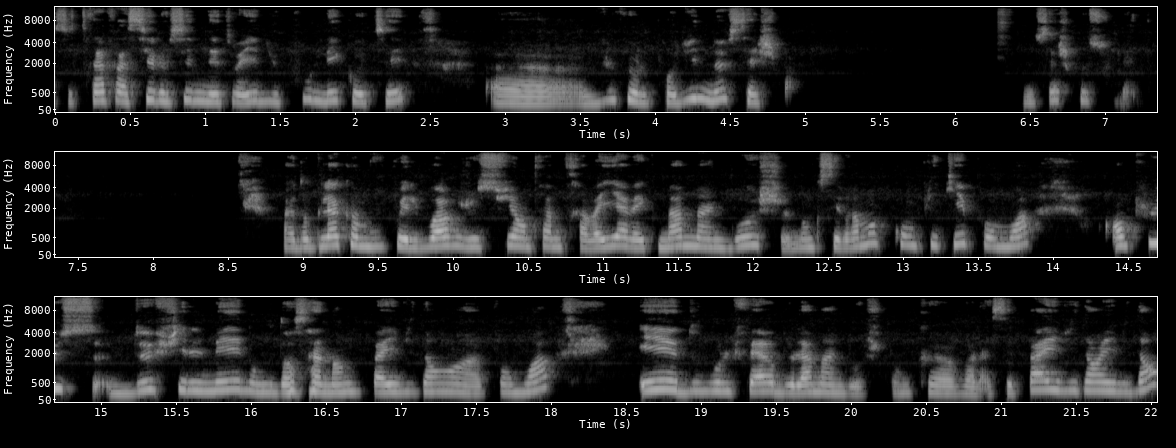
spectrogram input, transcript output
C'est très facile aussi de nettoyer du coup les côtés euh, vu que le produit ne sèche pas. ne sèche que sous LED donc là, comme vous pouvez le voir, je suis en train de travailler avec ma main gauche, donc c'est vraiment compliqué pour moi. En plus de filmer, donc dans un angle pas évident euh, pour moi, et de vous le faire de la main gauche. Donc euh, voilà, c'est pas évident évident,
